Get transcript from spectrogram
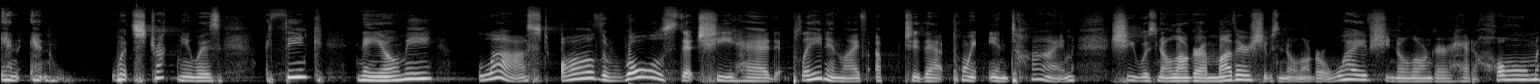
and, and what struck me was I think Naomi lost all the roles that she had played in life up to that point in time. She was no longer a mother, she was no longer a wife, she no longer had a home.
